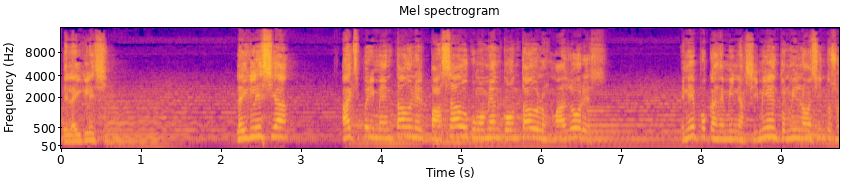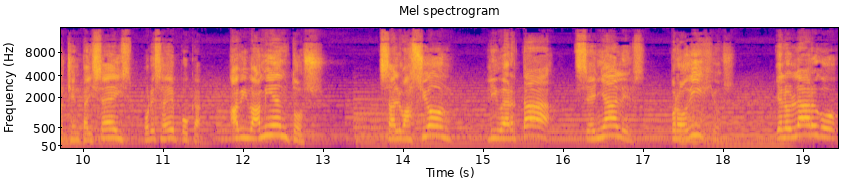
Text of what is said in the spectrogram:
de la iglesia. La iglesia ha experimentado en el pasado, como me han contado los mayores, en épocas de mi nacimiento, en 1986, por esa época, avivamientos, salvación, libertad, señales, prodigios. Y a lo largo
